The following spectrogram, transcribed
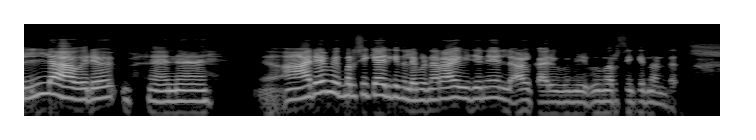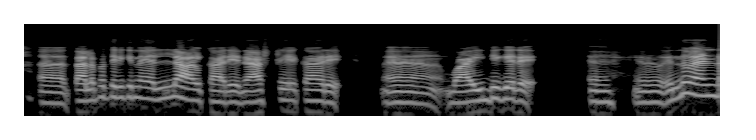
എല്ലാവരും പിന്നെ ആരെയും വിമർശിക്കാതിരിക്കുന്നില്ല. പിണറായി വിജയനെ എല്ലാ ആൾക്കാരും വിമർശിക്കുന്നുണ്ട്. തലപ്പത്തിരിക്കുന്ന എല്ലാ ആൾക്കാരെയും രാഷ്ട്രീയക്കാരെ വൈദികരെ എന്ന് വേണ്ട.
